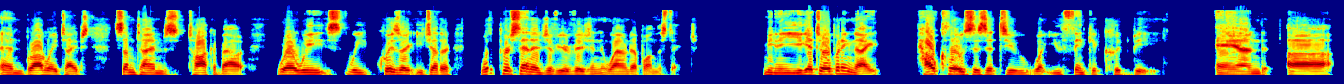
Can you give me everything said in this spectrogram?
and Broadway types, sometimes talk about where we we quiz each other. What percentage of your vision wound up on the stage? Meaning, you get to opening night. How close is it to what you think it could be? And uh,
